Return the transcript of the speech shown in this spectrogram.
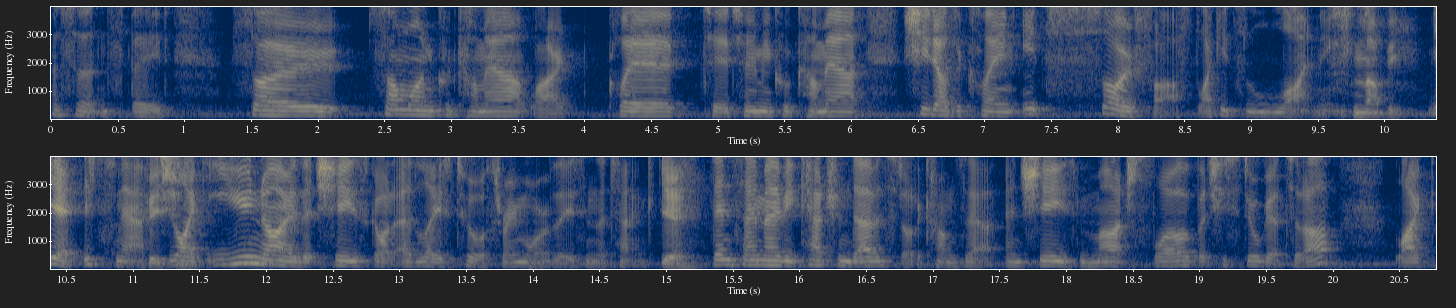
a certain speed. So someone could come out like Claire Tiatumi could come out. She does a clean. It's so fast, like it's lightning. Snappy. Yeah, it's snap. Efficient. Like you know that she's got at least two or three more of these in the tank. Yeah. Then say maybe Katrin Davidsdottir comes out and she's much slower, but she still gets it up. Like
